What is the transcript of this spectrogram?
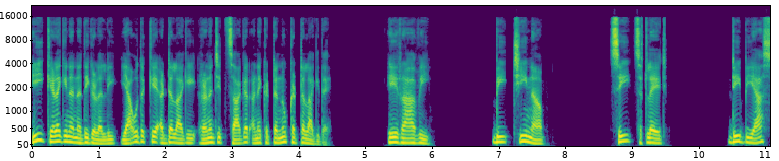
ಈ ಕೆಳಗಿನ ನದಿಗಳಲ್ಲಿ ಯಾವುದಕ್ಕೆ ಅಡ್ಡಲಾಗಿ ರಣಜಿತ್ ಸಾಗರ್ ಅಣೆಕಟ್ಟನ್ನು ಕಟ್ಟಲಾಗಿದೆ? A. Ravi. B. Chenab. C. Sutlej. D. Beas.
